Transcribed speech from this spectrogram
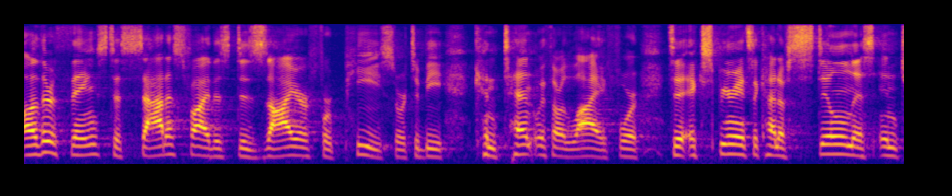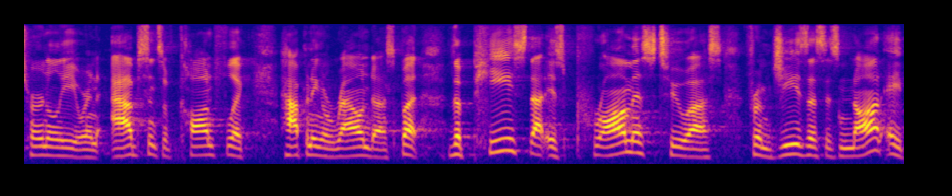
other things to satisfy this desire for peace or to be content with our life or to experience a kind of stillness internally or an absence of conflict happening around us. But the peace that is promised to us from Jesus is not a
